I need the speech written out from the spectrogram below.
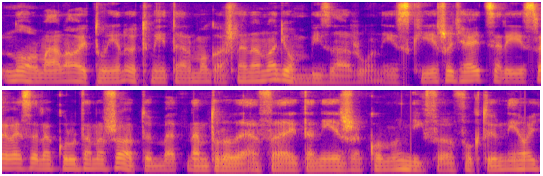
normál ajtó ilyen 5 méter magas lenne, nagyon bizarrul néz ki, és hogyha egyszer észreveszed, akkor utána soha többet nem tudod elfelejteni, és akkor mindig föl fog tűnni, hogy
